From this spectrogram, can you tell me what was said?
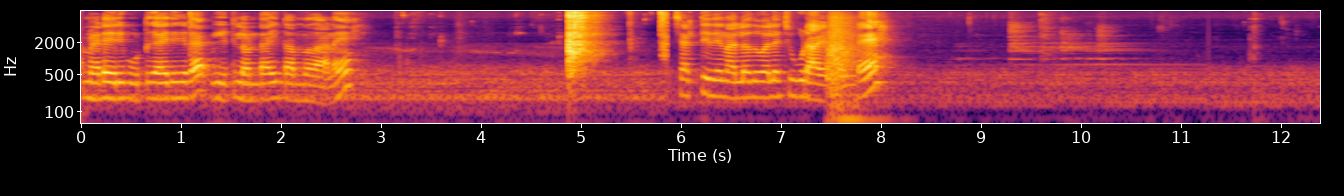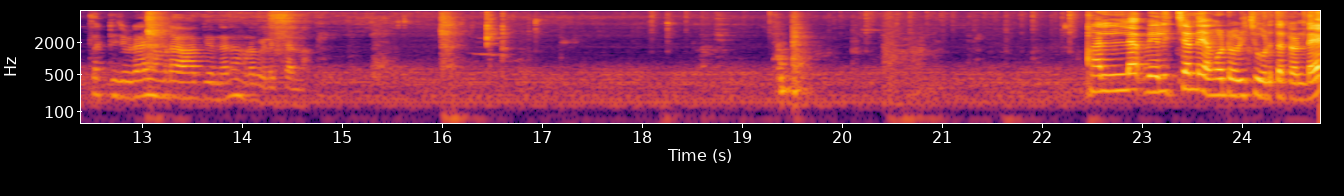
അമ്മയുടെ ഒരു കൂട്ടുകാരിയുടെ വീട്ടിലുണ്ടായി തന്നതാണ്. ചട്ടി നല്ലതുപോലെ ചൂടായിട്ടുണ്ട്. ചട്ടി ചൂടായി നമ്മുടെ ആദ്യം തന്നെ നമ്മുടെ വെളിച്ചെണ്ണ. നല്ല വെളിച്ചെണ്ണ അങ്ങോട്ട് ഒഴിച്ചു കൊടുത്തിട്ടുണ്ടേ.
